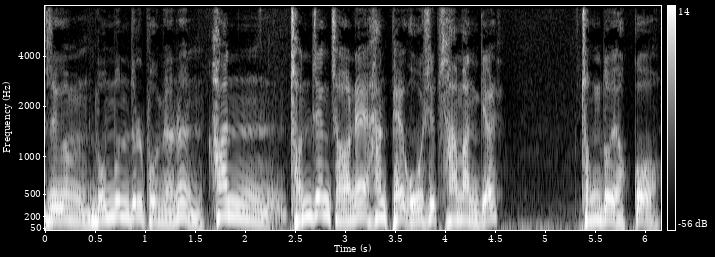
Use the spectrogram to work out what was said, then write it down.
지금 논문들 보면은 한 전쟁 전에 한 154만 결 정도였고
